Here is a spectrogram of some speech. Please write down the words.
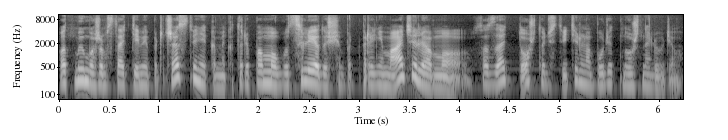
Вот мы можем стать теми предшественниками, которые помогут следующим предпринимателям э, создать то, что действительно будет нужно людям.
